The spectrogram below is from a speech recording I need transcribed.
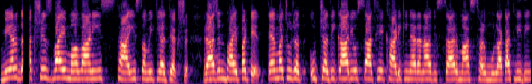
મેયર દક્ષેશભાઈ મવાણી, સ્થાયી સમિતિ અધ્યક્ષ રાજનભાઈ પટેલ તેમજ ઉચ્ચ- અધિકારીઓ સાથે ખાડી કિનારાના વિસ્તારમાં સ્થળ મુલાકાત લીધી.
